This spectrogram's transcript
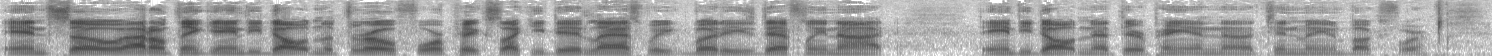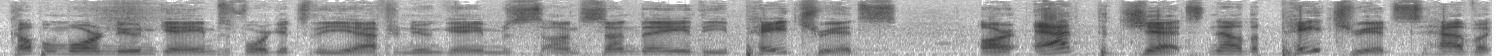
and so I don't think Andy Dalton to throw four picks like he did last week, but he's definitely not the Andy Dalton that they're paying uh, ten million bucks for. A couple more noon games before we get to the afternoon games on Sunday. The Patriots are at the Jets. Now, the Patriots have an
